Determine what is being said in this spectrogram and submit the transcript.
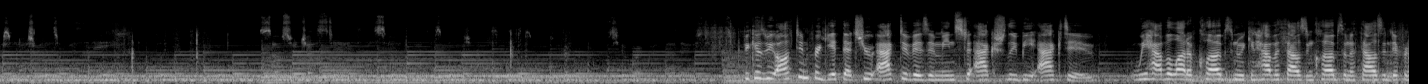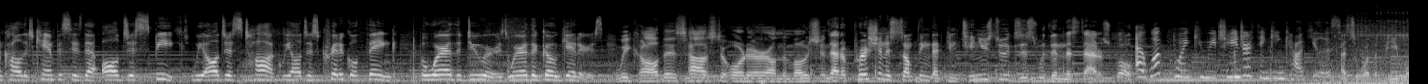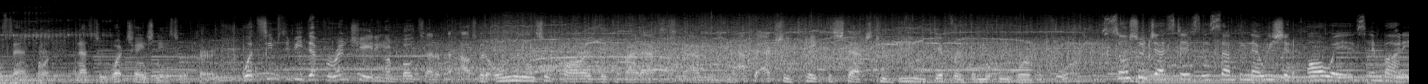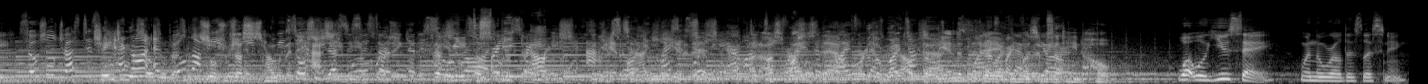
responsibility, to work with others. Because we often forget that true activism means to actually be active. We have a lot of clubs, and we can have a thousand clubs on a thousand different college campuses that all just speak. We all just talk. We all just critical think. But where are the doers? Where are the go getters? We call this House to order on the motion that oppression is something that continues to exist within the status quo. At what point can we change our thinking calculus? As to what the people stand for, and as to what change needs to occur. What seems to be differentiating on both sides of the House, but only insofar as they provide access to avenues. You have to actually take the steps to be different than what we were before. Social justice is something that we should always embody. Social justice Changing cannot social and will not social be justice movement Social has justice to is something that is so we need to broad. speak out against us versus them, or the right to At the end of the day, we must maintain hope. What will you say when the world is listening?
